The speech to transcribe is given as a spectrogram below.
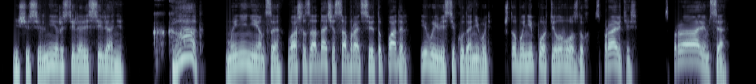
— еще сильнее растерялись селяне. «Как?» «Мы не немцы. Ваша задача — собрать всю эту падаль и вывести куда-нибудь, чтобы не портило воздух. Справитесь?» «Справимся!»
